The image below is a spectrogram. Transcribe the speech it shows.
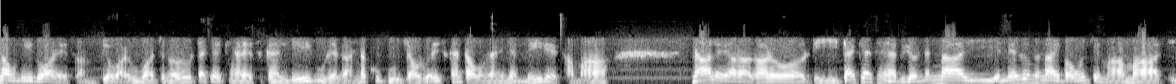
နှောင့်နှေးသွားတယ်ဆိုတာပြောပါတယ်ဥပမာကျွန်တော်တို့တိုက်ခိုက်ခံရတဲ့စကန်၄ခုတည်းကနှစ်ခုခုရောက်တော့အဲဒီစကန်တာဝန်ခံနေနဲ့မေးတဲ့အခါမှာနားလည်ရတာကတော့ဒီတိုက်ခတ်ခံရပြီးတော့နှစ်နာရီအနည်းဆုံးနှစ်နာရီပတ်ဝန်းကျင်မှာမှဒီ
